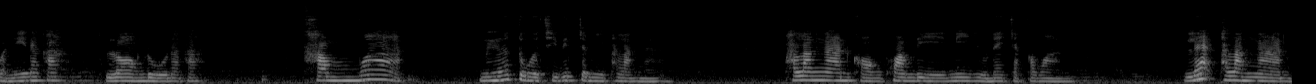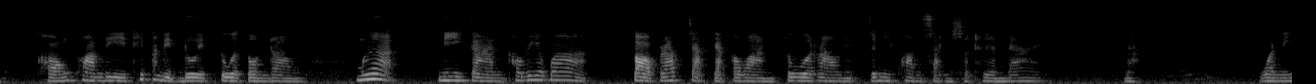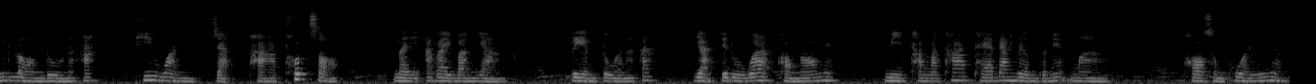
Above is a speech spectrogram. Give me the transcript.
วันนี้นะคะ ลองดูนะคะคำว่า เนื้อตัวชีวิตจะมีพลังงาน พลังงานของความดีมีอยู่ในจักรวาล และพลังงานของความดีที่ผลิตโดยตัวตนเรา เมื่อมีการเขาเรียกว่า ตอบรับจากจักรวาลตัวเราเนี่ยจะมีความสั่นสะเทือนได้นะวันนี้ลองดูนะคะ พี่วันจะพาทดสอบ ในอะไรบางอย่าง เตรียมตัวนะคะ อยากจะดูว่าของน้องเนี่ยมีธรรมธาตุแท้ดั้งเดิมตัวเนี้ยมา พอสมควรหรือยัง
